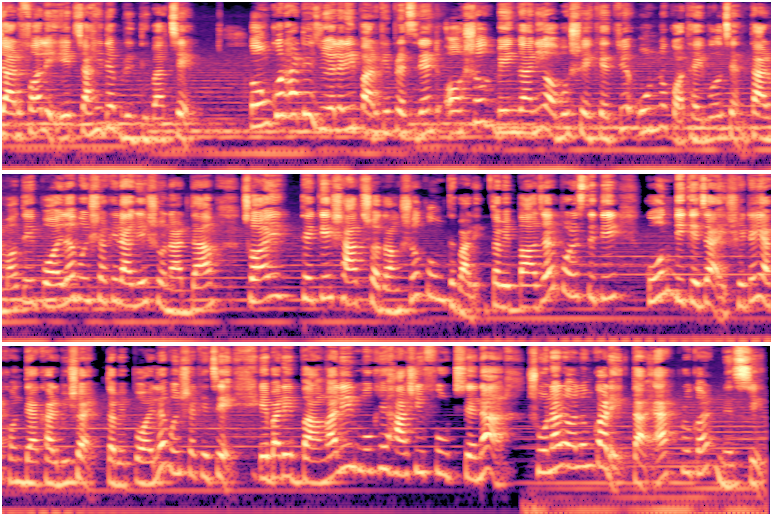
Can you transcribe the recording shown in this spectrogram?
যার ফলে এর চাহিদা বৃদ্ধি পাচ্ছে। অঙ্কুরহাটি জুয়েলারি পার্কের প্রেসিডেন্ট অশোক বেঙ্গানি অবশ্য এক্ষেত্রে অন্য কথাই বলছেন। তার মতে, পয়লা বৈশাখের আগে সোনার দাম ছয় থেকে সাত শতাংশ কমতে পারে। তবে বাজার পরিস্থিতি কোন দিকে যায় সেটাই এখন দেখার বিষয়। তবে পয়লা বৈশাখে যে এবারে বাঙালির মুখে হাসি ফুটছে না, সোনার অলঙ্কারে তা এক প্রকার নিশ্চিত।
